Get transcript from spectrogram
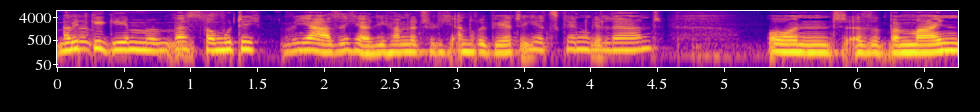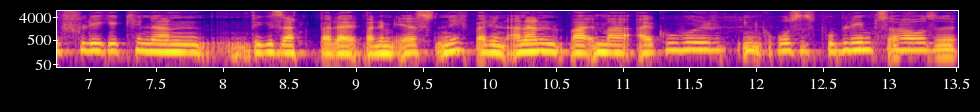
Also, mitgegeben, was- vermute ich. Ja, sicher. Die haben natürlich andere Werte jetzt kennengelernt. Und also bei meinen Pflegekindern, wie gesagt, bei, der, bei dem ersten nicht, bei den anderen war immer Alkohol ein großes Problem zu Hause.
